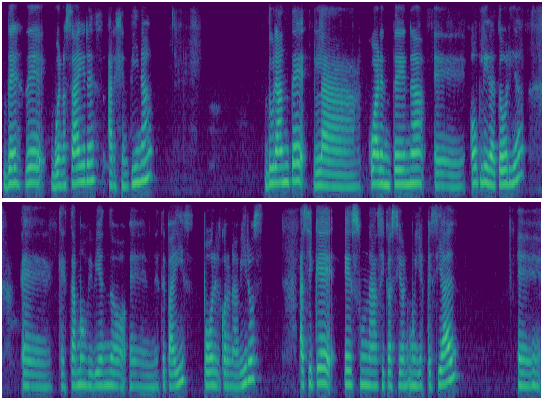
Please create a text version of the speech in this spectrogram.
desde Buenos Aires, Argentina, durante la cuarentena eh, obligatoria eh, que estamos viviendo en este país por el coronavirus. Así que es una situación muy especial eh,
